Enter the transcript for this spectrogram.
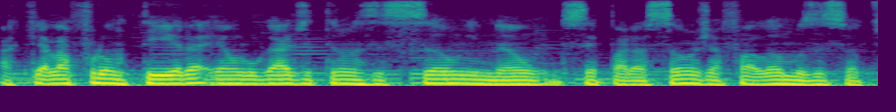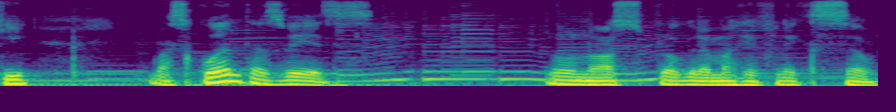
aquela fronteira é um lugar de transição e não de separação, já falamos isso aqui mas quantas vezes. no nosso programa Reflexão.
